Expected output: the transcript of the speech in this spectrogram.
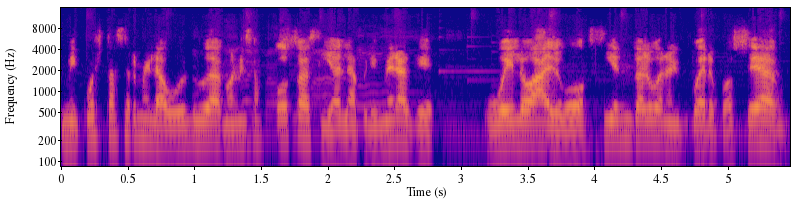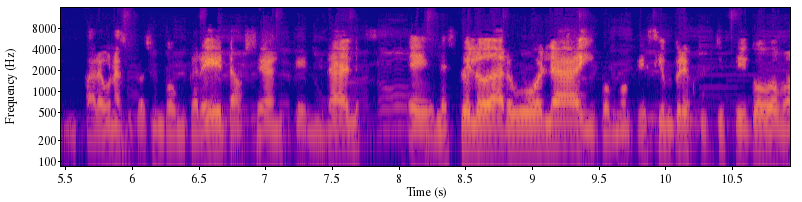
me, cuesta hacerme la boluda con esas cosas y a la primera que huelo algo, siento algo en el cuerpo, sea para una situación concreta, o sea en general, eh, les suelo dar bola y como que siempre justifico como,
